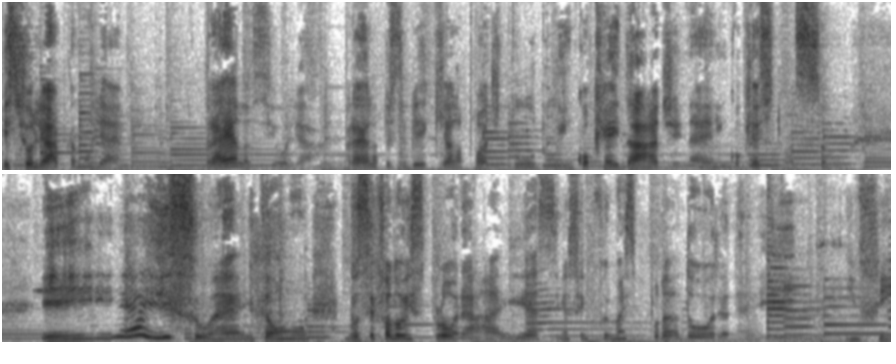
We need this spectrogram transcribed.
esse olhar para a mulher, para ela se olhar, para ela perceber que ela pode tudo, em qualquer idade, né, em qualquer situação. E é isso, né? Então, você falou explorar, e assim, eu sempre fui uma exploradora, né? E, enfim.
